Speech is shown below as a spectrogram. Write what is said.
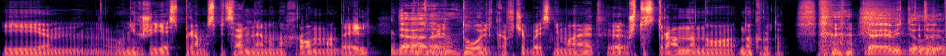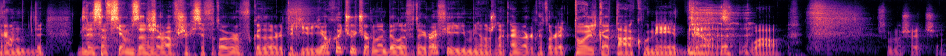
И у них же есть прям специальная монохром модель, да, которая да. только в ЧБ снимает, э, что странно, но, но круто. Да, я видел Это ее. прям для, для совсем зажравшихся фотографов, которые такие, я хочу черно-белые фотографии, и мне нужна камера, которая только так умеет делать. Вау сумасшедшие.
